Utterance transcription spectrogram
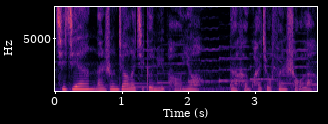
期间，男生交了几个女朋友，但很快就分手了。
